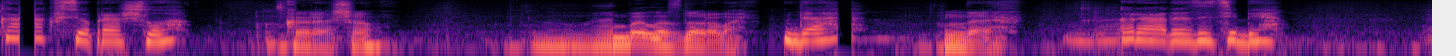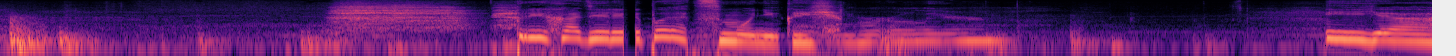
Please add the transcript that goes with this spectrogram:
Как все прошло? Хорошо. Было здорово. Да? Да. Рада за тебя. Приходили Пэт с Моникой. И я...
